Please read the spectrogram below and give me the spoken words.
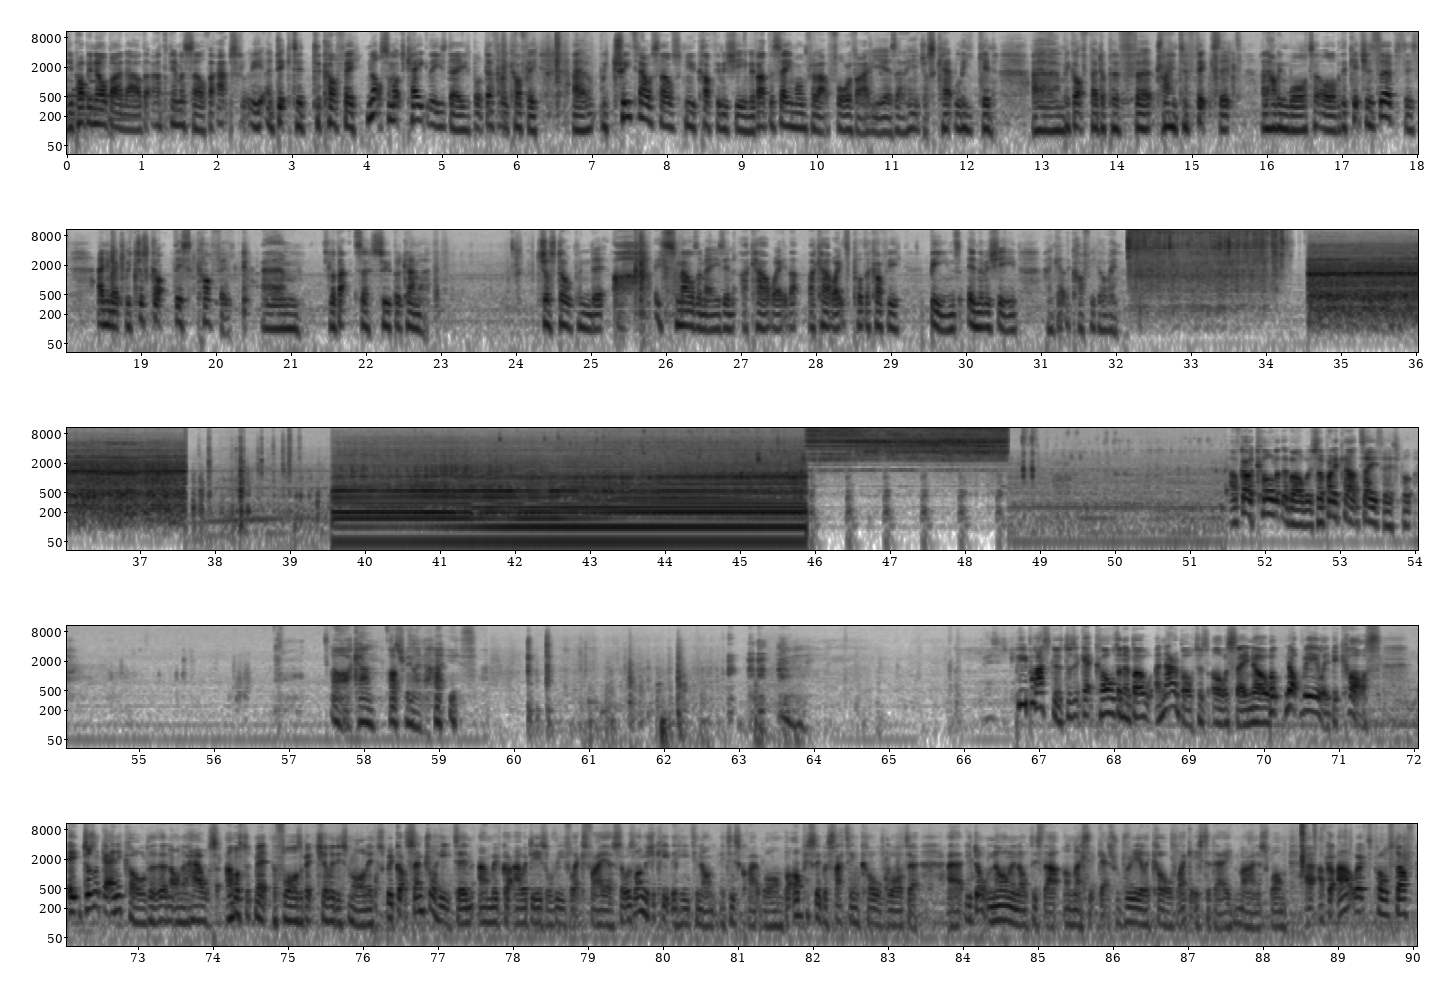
Well, you probably know by now that Anthony and myself are absolutely addicted to coffee. Not so much cake these days, but definitely coffee. Uh, we treated ourselves a new coffee machine. We've had the same one for about four or five years and it just kept leaking. Um, we got fed up of uh, trying to fix it and having water all over the kitchen surfaces. Anyway, we just got this coffee, um, Lavazza Super Crema. Just opened it. Oh, it smells amazing. I can't wait that I can't wait to put the coffee beans in the machine and get the coffee going. I've got a cold at the moment so I probably can't taste this but Oh, I can. That's really nice. People ask us, does it get cold on a boat? And narrowboaters always say no. But not really, because it doesn't get any colder than on a house. I must admit the floor's a bit chilly this morning. So we've got central heating and we've got our diesel Refleks fire. So as long as you keep the heating on, it is quite warm. But obviously we're sat in cold water. Uh, you don't normally notice that unless it gets really cold like it is today, minus one. Uh, I've got artwork to post off.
